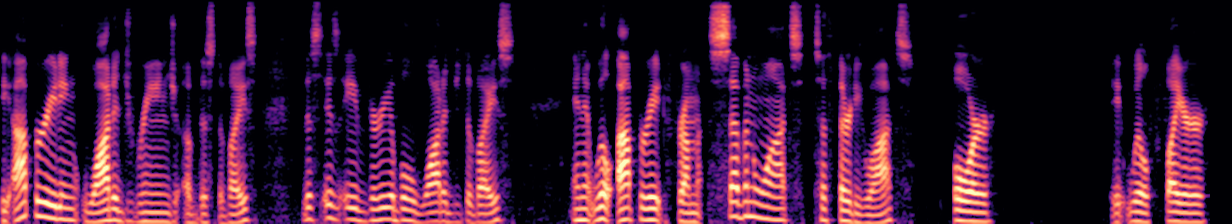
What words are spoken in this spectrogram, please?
The operating wattage range of this device, this is a variable wattage device, and it will operate from 7 watts to 30 watts, or it will fire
